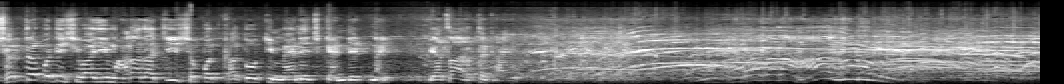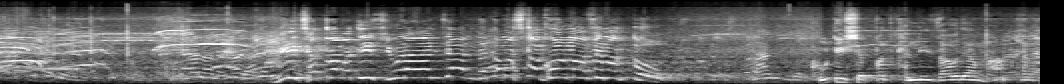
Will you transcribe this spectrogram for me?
छत्रपती शिवाजी महाराजाची शपथ खातो की मॅनेज कॅन्डिडेट नाही. याचा अर्थ काय? मी छत्रपती शिवरायांच्या नतमस्तक होऊन माफी मागतो. खोटी शपथ खाल्ली जाऊ द्या माफ करा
